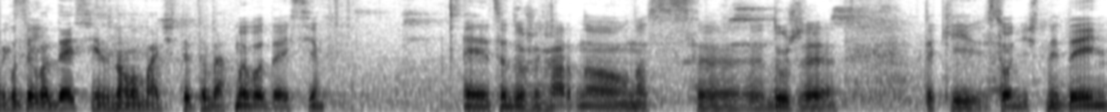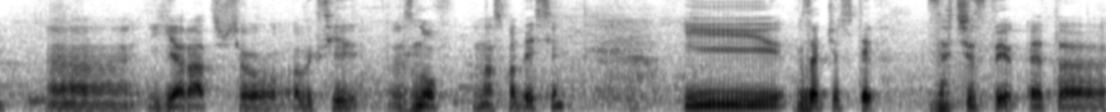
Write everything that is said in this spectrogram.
бути в Одесі і знову бачити тебе. Ми в Одесі. Е, Це дуже гарно. У нас е, дуже такий сонячний день. Е, Я рад, що Олексій знов у нас в Одесі. І Зачастив. зачастив, це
